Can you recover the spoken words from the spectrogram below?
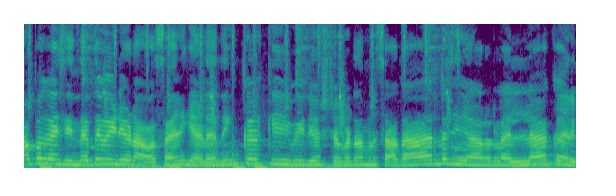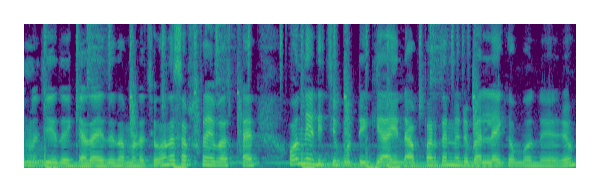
അപ്പോൾ കഴിച്ച് ഇന്നത്തെ വീഡിയോയുടെ അവസാനിക്കുകയാണ്. നിങ്ങൾക്ക് ഈ വീഡിയോ ഇഷ്ടപ്പെട്ട് നമ്മൾ സാധാരണ ചെയ്യാറുള്ള എല്ലാ കാര്യങ്ങളും ചെയ്തു വയ്ക്കുക അതായത് നമ്മുടെ ചുവന്ന സബ്സ്ക്രൈബേഴ്സ് പ്ലാൻ ഒന്നിടിച്ച് പൊട്ടിക്കുക. അതിന്റെ അപ്പുറത്ത് തന്നെ ഒരു ബെല്ലൈക്കൻ പോന്നു വരും.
